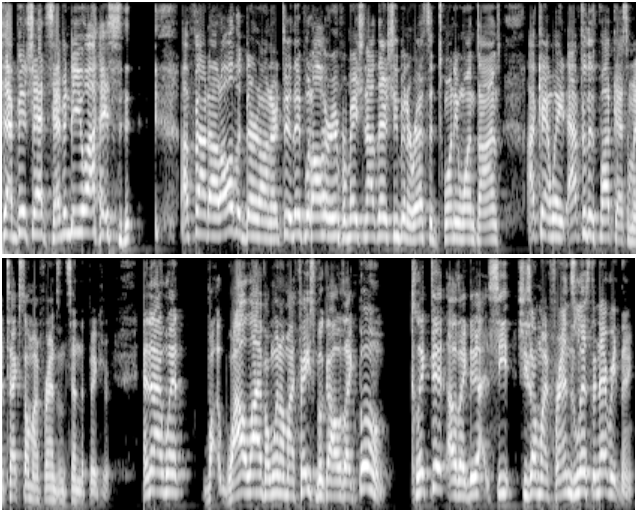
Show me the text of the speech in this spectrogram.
that bitch had seven DUIs. I found out all the dirt on her too. They put all her information out there. She's been arrested 21 times. I can't wait. After this podcast, I'm gonna text all my friends and send the picture. And then I went while live. I went on my Facebook. I was like, boom, clicked it. I was like, dude, I see, she's on my friends list and everything.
